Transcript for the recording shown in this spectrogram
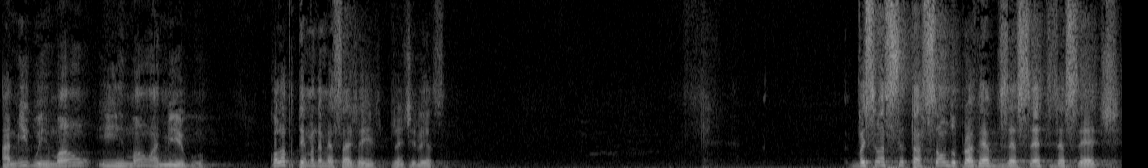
amigo irmão e irmão amigo. Coloca o tema da mensagem aí, por gentileza. Vai ser uma citação do provérbio 17, 17.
